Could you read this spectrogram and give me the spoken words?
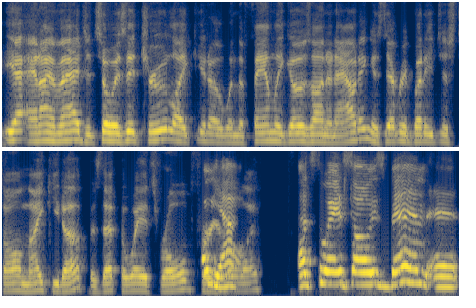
yeah. And I imagine, so is it true? Like, you know, when the family goes on an outing, is everybody just all Nike'd up? Is that the way it's rolled for oh, yeah. life? That's the way it's always been. And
